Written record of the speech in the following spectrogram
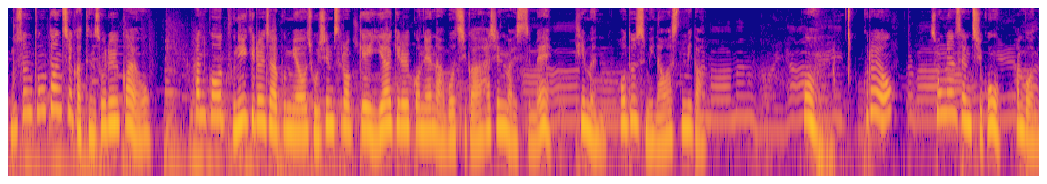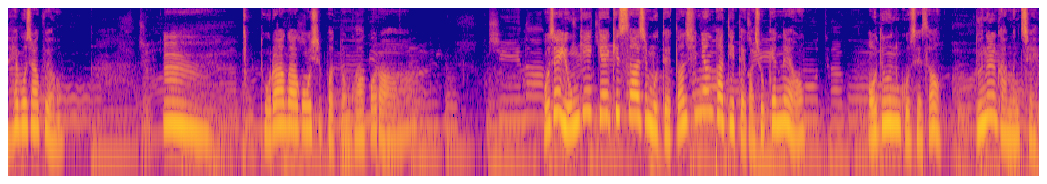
무슨 뚱딴지 같은 소리일까요? 한껏 분위기를 잡으며 조심스럽게 이야기를 꺼낸 아버지가 하신 말씀에 팀은 헛웃음이 나왔습니다. 어, 그래요. 속는 셈 치고 한번 해보자고요. 음, 돌아가고 싶었던 과거라. 어제 용기 있게 키스하지 못했던 신년 파티 때가 좋겠네요. 어두운 곳에서 눈을 감은 채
